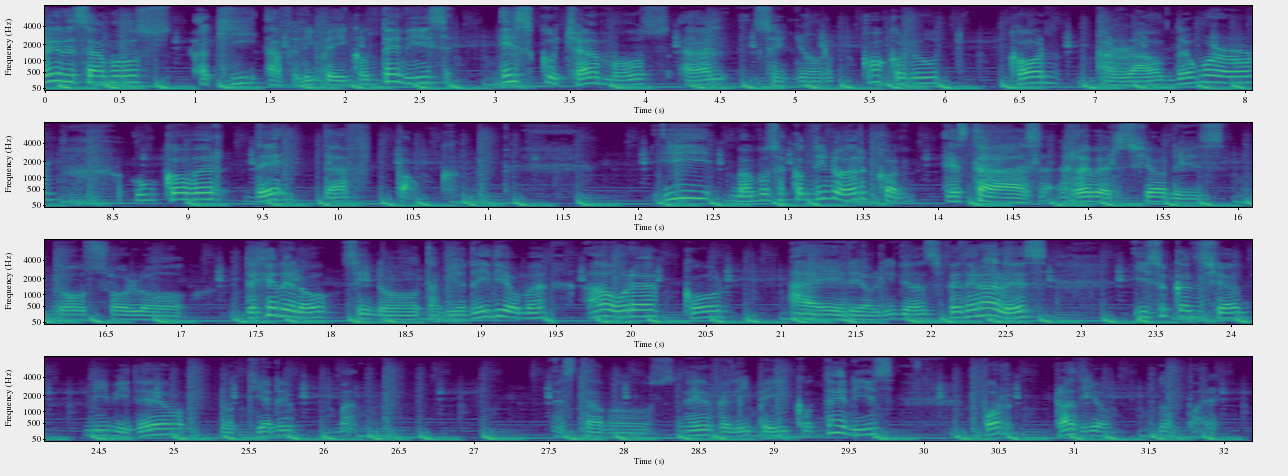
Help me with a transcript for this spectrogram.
regresamos aquí a Felipe y con tenis. Escuchamos al señor Coconut con Around the World, un cover de Daft Punk. Y vamos a continuar con estas reversiones, no solo de género, sino también de idioma, ahora con Aerolíneas Federales y su canción Mi video no tiene mano. Estamos en Felipe y con tenis por Radio Nopal. Una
